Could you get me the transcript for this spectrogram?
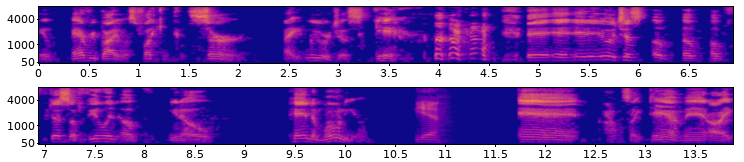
and everybody was fucking concerned. Like, we were just scared. it, it, it, was just a, a, a, just a feeling of, you know, pandemonium. Yeah. And I was like, damn, man, like,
